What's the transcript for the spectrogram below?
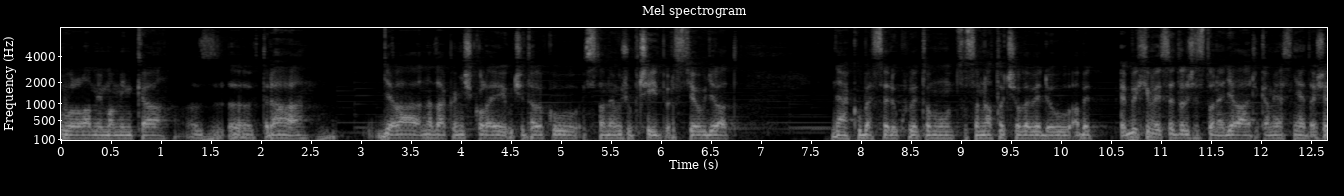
Volala mi maminka, e, která dělá na základní škole učitelku, jestli to nemůžu přijít prostě udělat nějakou besedu kvůli tomu, co jsem natočil ve videu, aby, abych jim vysvětlil, že se to nedělá, říkám jasně, takže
